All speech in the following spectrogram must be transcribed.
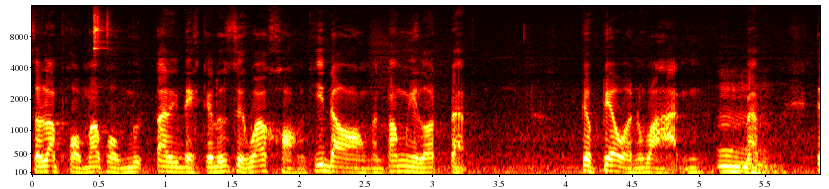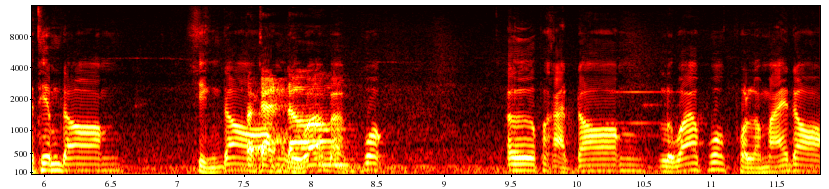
สำหรับผมอะผมตอนเด็กๆจะรู้สึกว่าของที่ดองมันต้องมีรสแบบเปรี้ยวๆหวานอืมๆแบบกระเทียมดอง ขิงดองผักกาดหรืว่าดองแบบพวก เออผักกาดดอง หรือว่าพวกผลไม้ดอง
